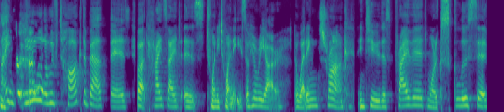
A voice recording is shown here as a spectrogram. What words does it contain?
I do. We've talked about this, but hindsight is 2020. So here we are. The wedding shrunk into this private, more exclusive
